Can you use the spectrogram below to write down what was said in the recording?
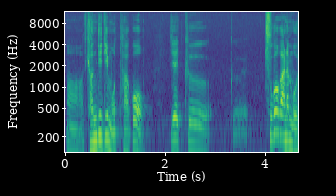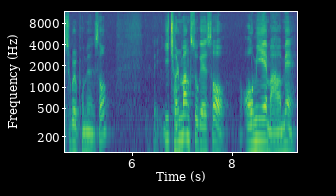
어, 견디지 못하고 이제 그, 그 죽어가는 모습을 보면서 이 절망 속에서 어미의 마음에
